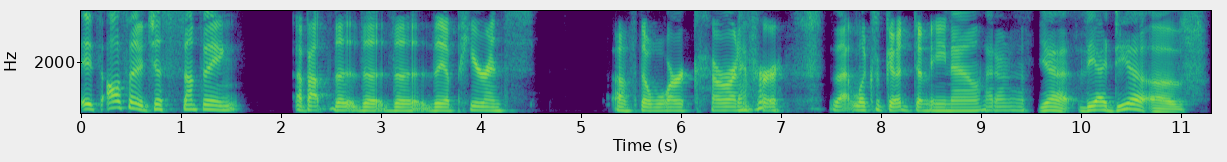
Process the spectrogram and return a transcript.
it's also just something about the the the the appearance of the work or whatever that looks good to me now. I don't know. Yeah, the idea of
